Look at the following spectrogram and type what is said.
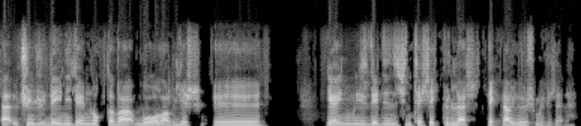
Yani üçüncü değineceğim nokta da bu olabilir. Ee, yayınımı izlediğiniz için teşekkürler. Tekrar görüşmek üzere.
